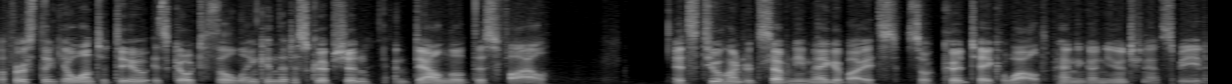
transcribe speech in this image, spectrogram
The first thing you'll want to do is go to the link in the description and download this file. It's 270 megabytes, so it could take a while depending on your internet speed.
